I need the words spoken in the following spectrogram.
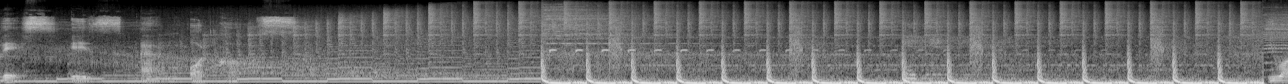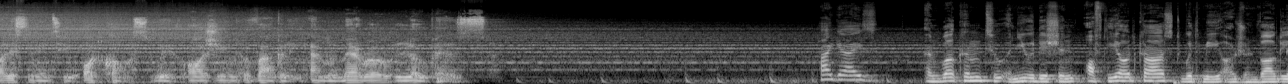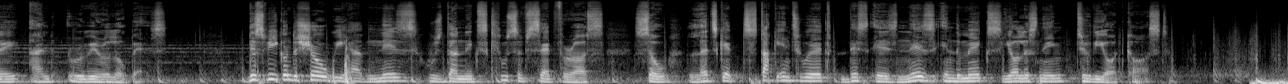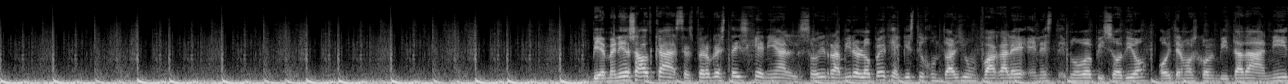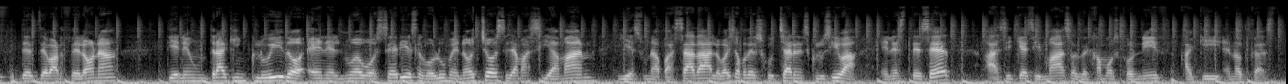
This is an oddcast. You are listening to Oddcast with Arjun Vagale and Ramiro Lopez. Hi, guys, and welcome to a new edition of The Oddcast with me, Arjun Vagale, and Romero Lopez. This week on the show, we have Niz, who's done an exclusive set for us. So let's get stuck into it. This is Niz in the Mix. You're listening to The Oddcast. Bienvenidos a Oddcast, espero que estéis genial. Soy Ramiro López y aquí estoy junto a Arjun Vagale en este nuevo episodio. Hoy tenemos como invitada a Niz desde Barcelona. Tiene un track incluido en el nuevo series, el volumen 8, se llama Siaman y es una pasada. Lo vais a poder escuchar en exclusiva en este set. Así que sin más, os dejamos con Niz aquí en Outcast.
